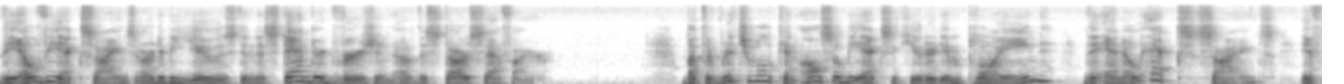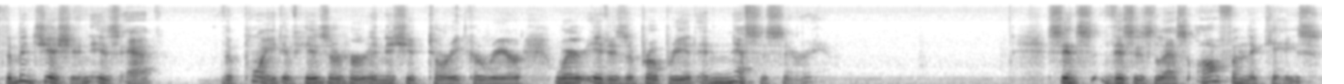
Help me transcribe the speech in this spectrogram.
The LVX signs are to be used in the standard version of the star sapphire. But the ritual can also be executed employing the NOX signs if the magician is at the point of his or her initiatory career where it is appropriate and necessary. Since this is less often the case,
